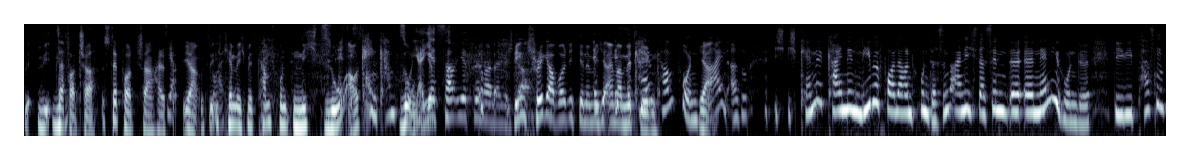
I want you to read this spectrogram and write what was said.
Wie, wie, Staffordshire. Staffordshire heißt Ja. Ja, so ich kenne mich mit Kampfhunden nicht so Es ist aus. kein Kampfhund. So, Ja, jetzt, haben- jetzt sind wir nämlich Den da. Trigger wollte ich dir nämlich es einmal ist mitgeben. kein Kampfhund, Ja. nein. Also ich, ich kenne keinen liebevolleren Hund. Das sind eigentlich, das sind äh, äh, Nanny-Hunde, die, die passen.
